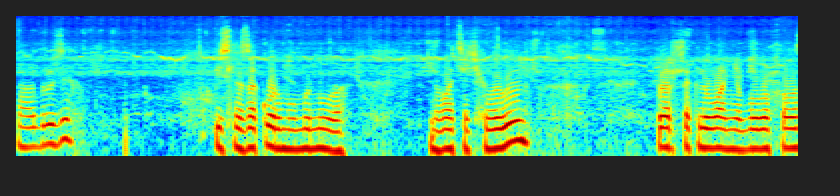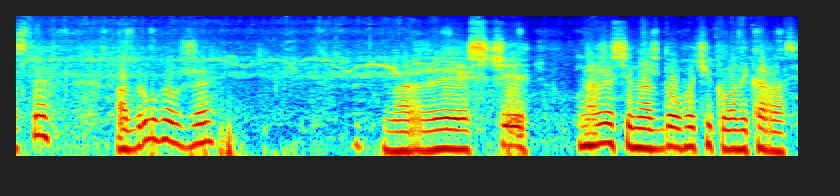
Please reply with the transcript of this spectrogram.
Так, друзі. Після закорму минуло 20 хвилин. Перше клювання було холосте, а друге вже нарешті. Нарешті наш довгоочікуваний карась.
